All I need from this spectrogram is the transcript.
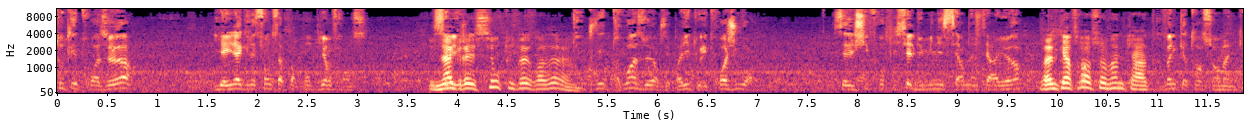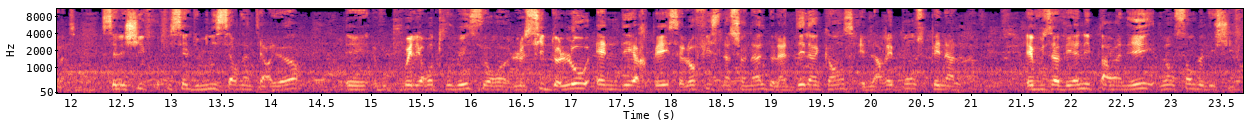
toutes les 3 heures, il y a une agression de sapeurs-pompiers en France. Une C'est- agression toutes les trois heures. Toutes les 3 heures, j'ai pas dit tous les 3 jours. C'est les chiffres officiels du ministère de l'Intérieur, 24 heures sur 24. 24 heures sur 24. C'est les chiffres officiels du ministère de l'Intérieur et vous pouvez les retrouver sur le site de l'ONDRP, c'est l'Office national de la délinquance et de la réponse pénale. Et vous avez année par année l'ensemble des chiffres,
